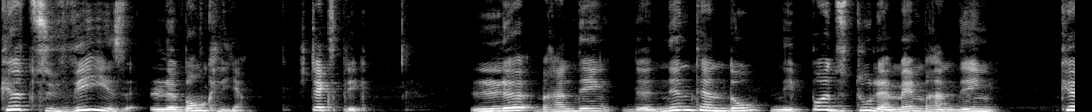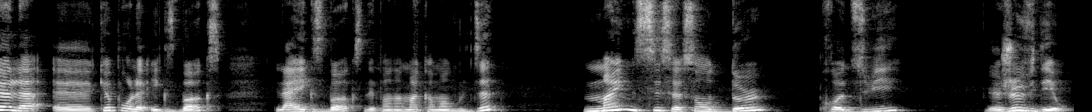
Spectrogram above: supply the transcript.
que tu vises le bon client. Je t'explique. Le branding de Nintendo n'est pas du tout le même branding que, euh, que pour le Xbox. La Xbox, dépendamment comment vous le dites, même si ce sont deux produits de jeux vidéo.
